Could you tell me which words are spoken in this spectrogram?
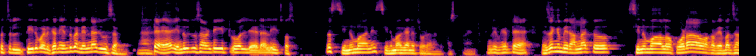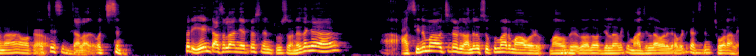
కొంచెం తీరుబడి కానీ ఎందుకో నిన్నే చూశాను. అంటే ఎందుకు చూసామంటే ఈ ట్రోల్ చేయడాలు ఈ చూస్తాం సో సినిమాని సినిమాగానే చూడాలండి ఫస్ట్ పాయింట్. ఎందుకంటే నిజంగా మీరు అన్నట్టు సినిమాలో కూడా ఒక విభజన ఒక వచ్చేసింది. చాలా వచ్చింది సరే ఏంటి అసలు అని చెప్పేసి నేను చూసాను నిజంగా ఆ- సినిమా వచ్చేటప్పుడు అందులో సుకుమార్ మావాడు మా గోదావరి జిల్లాలకి మా జిల్లా వాడు కాబట్టి ఖచ్చితంగా చూడాలి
